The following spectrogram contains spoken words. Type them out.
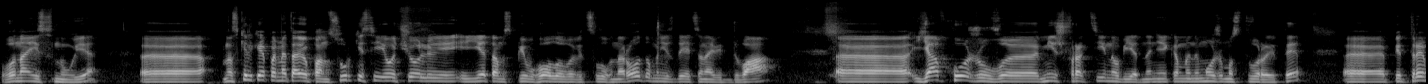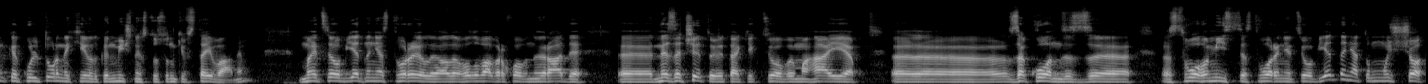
Вона існує. Е, наскільки я пам'ятаю, пан Суркіс її очолює і є там співголови від слуг народу. Мені здається, навіть два. Е, я входжу в е, міжфракційне об'єднання, яке ми не можемо створити. Е, підтримки культурних і економічних стосунків з Тайванем. Ми це об'єднання створили, але голова Верховної Ради не зачитую, так, як цього вимагає е, закон з е, свого місця створення цього об'єднання, тому що,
